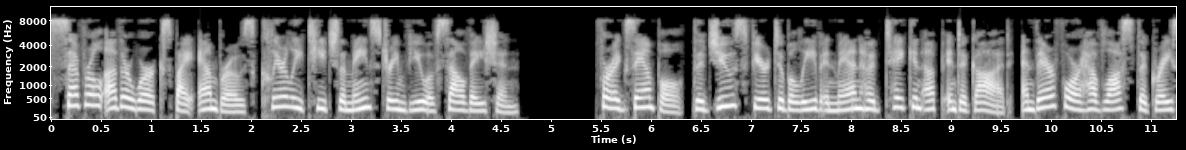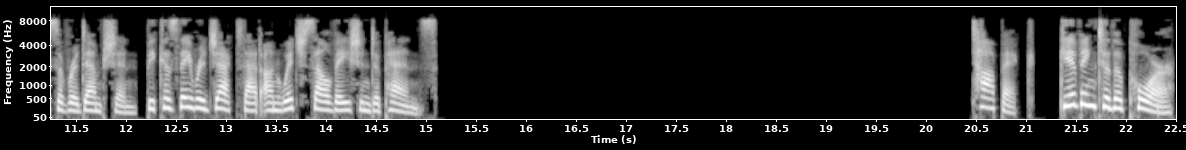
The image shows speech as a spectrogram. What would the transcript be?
Several other works by Ambrose clearly teach the mainstream view of salvation. For example, the Jews feared to believe in manhood taken up into God, and therefore have lost the grace of redemption, because they reject that on which salvation depends. Topic. Giving to the poor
